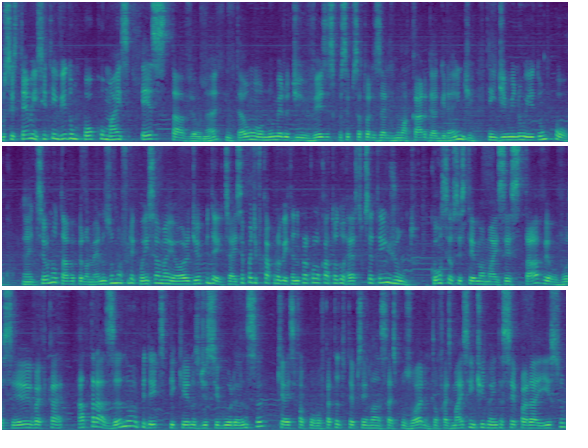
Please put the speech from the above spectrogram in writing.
O sistema em si tem vindo um pouco mais estável, né? Então o número de vezes que você precisa atualizar ele numa carga grande tem diminuído um pouco. Antes eu notava pelo menos uma frequência maior de updates. Aí você pode ficar aproveitando para colocar todo o resto que você tem junto. Com o seu sistema mais estável, você vai ficar atrasando updates pequenos de segurança, que aí você fala, pô, vou ficar tanto tempo sem lançar isso para o usuário, então faz mais sentido ainda separar isso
